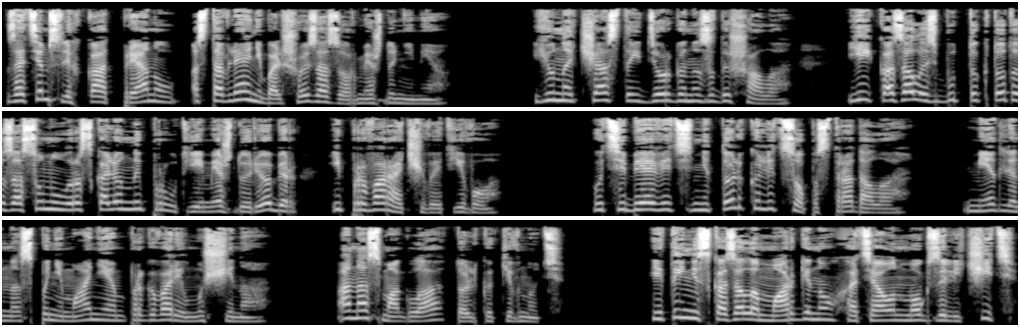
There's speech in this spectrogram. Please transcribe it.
затем слегка отпрянул, оставляя небольшой зазор между ними. Юна часто и дерганно задышала. Ей казалось, будто кто-то засунул раскаленный пруд ей между ребер и проворачивает его. «У тебя ведь не только лицо пострадало», — медленно, с пониманием проговорил мужчина. Она смогла только кивнуть. «И ты не сказала Маргину, хотя он мог залечить».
